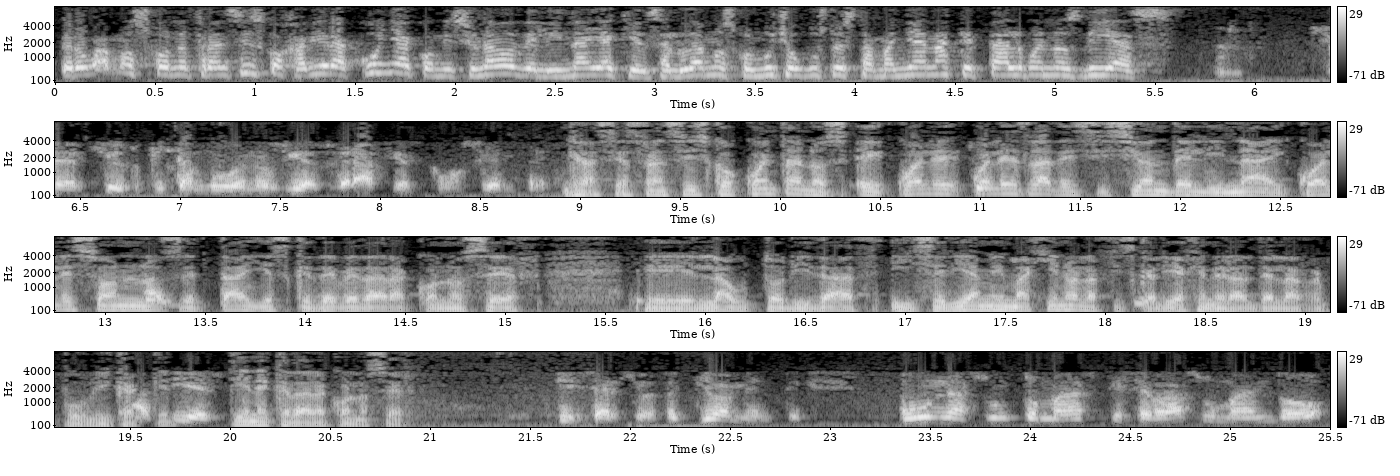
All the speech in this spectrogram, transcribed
Pero vamos con Francisco Javier Acuña, comisionado del INAI, quien saludamos con mucho gusto esta mañana. ¿Qué tal? Buenos días. Sergio Lupita, muy buenos días. Gracias, como siempre. Gracias, Francisco. Cuéntanos, eh, ¿cuál, es, ¿cuál es la decisión del INAI? ¿Cuáles son los detalles que debe dar a conocer eh, la autoridad? Y sería, me imagino, la Fiscalía General de la República. Así ¿Qué es. tiene que dar a conocer? Sí, Sergio, efectivamente. Un asunto más que se va sumando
